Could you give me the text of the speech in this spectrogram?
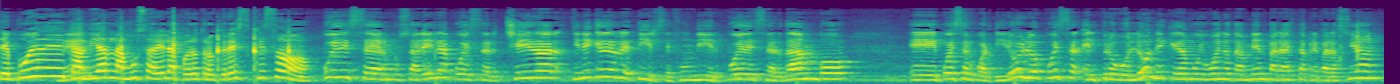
¿Se puede ¿Ven? cambiar la mozzarella por otro queso? Puede ser mozzarella, puede ser cheddar, tiene que derretirse, fundir. Puede ser dambo, eh, puede ser cuartirolo, puede ser el provolone, queda muy bueno también para esta preparación.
